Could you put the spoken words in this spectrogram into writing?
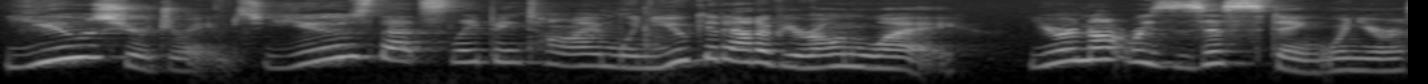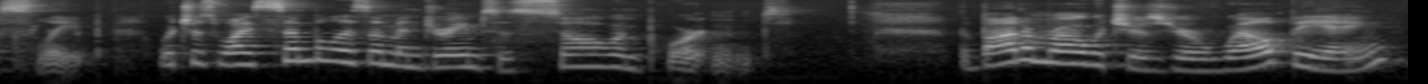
Use your dreams. Use that sleeping time when you get out of your own way. You're not resisting when you're asleep, which is why symbolism in dreams is so important. The bottom row, which is your well being,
